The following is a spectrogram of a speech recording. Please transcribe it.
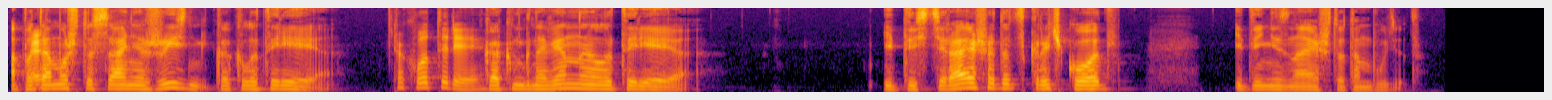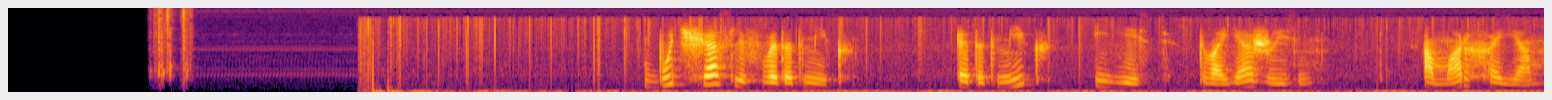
А потому что, Саня, жизнь как лотерея. Как лотерея. Как мгновенная лотерея. И ты стираешь этот скретч-код, и ты не знаешь, что там будет. Будь счастлив в этот миг. Этот миг и есть твоя жизнь. Амар Хаям.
